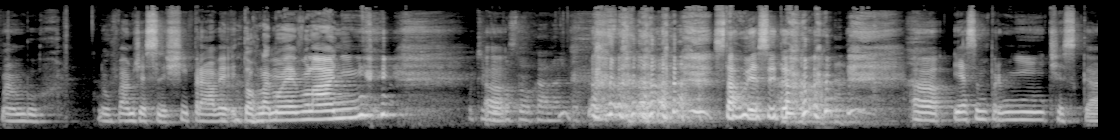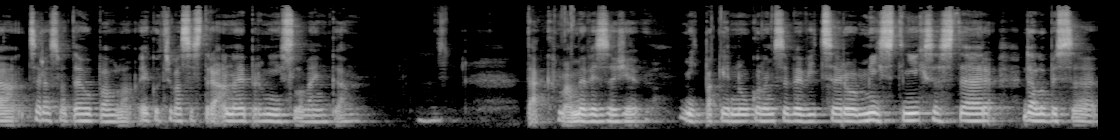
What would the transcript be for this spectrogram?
mám Bůh, doufám, že slyší právě i tohle moje volání. Určitě poslouchá náš Stahuje si to. Já jsem první česká dcera svatého Pavla, jako třeba sestra Anna je první slovenka. Tak, máme vize, že mít pak jednou kolem sebe více místních sester, dalo by se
